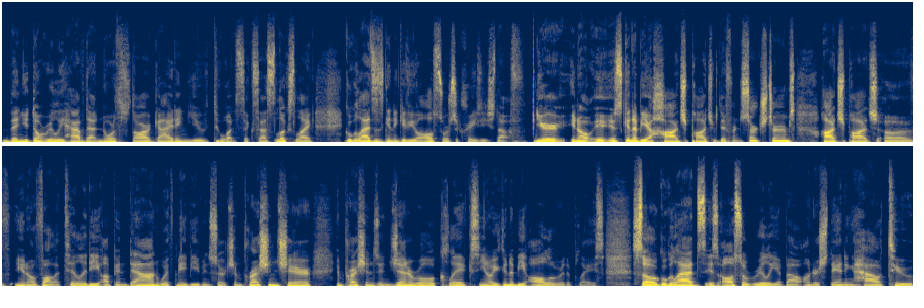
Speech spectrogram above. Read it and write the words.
then you don't really have that north star guiding you to what success looks like. Google ads is going to give you all sorts of crazy stuff. You're you know it's going to be a hodgepodge of different search terms hodgepodge of you know volatility up and down with maybe even search impression share impressions in general clicks you know you're going to be all over the place. So google ads is also really about understanding how to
